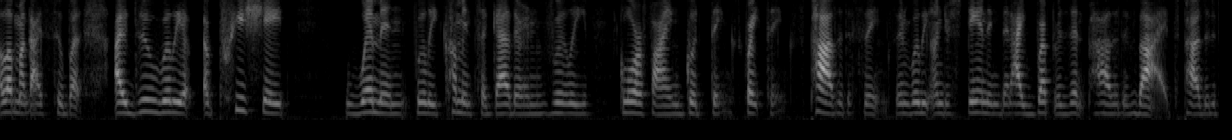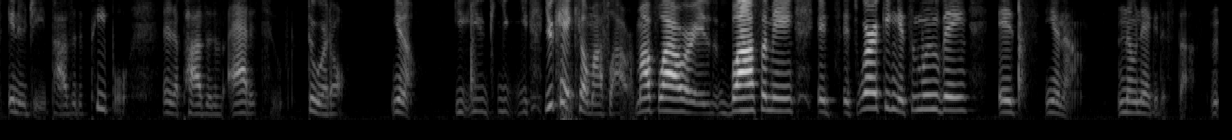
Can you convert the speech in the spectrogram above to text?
I love my guys too. But I do really appreciate women really coming together and really glorifying good things, great things, positive things, and really understanding that I represent positive vibes, positive energy, positive people, and a positive attitude through it all. You know, you, you, you, you can't kill my flower. My flower is blossoming, it's, it's working, it's moving, it's, you know, no negative stuff. Mm-mm.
